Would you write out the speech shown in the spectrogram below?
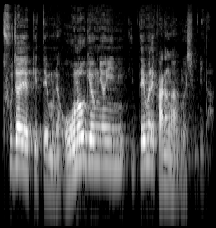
투자였기 때문에 오너 경영이기 때문에 가능한 것입니다.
